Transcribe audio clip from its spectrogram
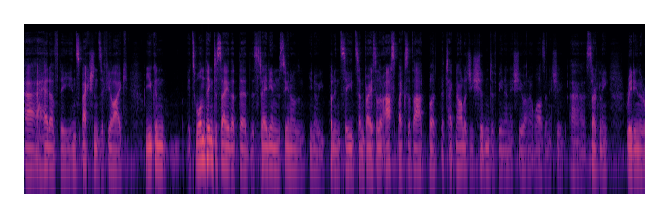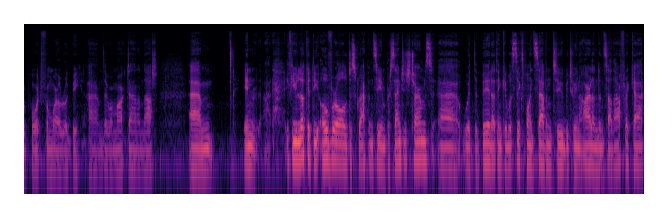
uh, ahead of the inspections, if you like. You can it's one thing to say that the, the stadiums, you know, you know, you put in seats and various other aspects of that, but the technology shouldn't have been an issue, and it was an issue. Uh, certainly, reading the report from World Rugby, um, they were marked down on that. Um, in if you look at the overall discrepancy in percentage terms uh, with the bid, I think it was six point seven two between Ireland and South Africa,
